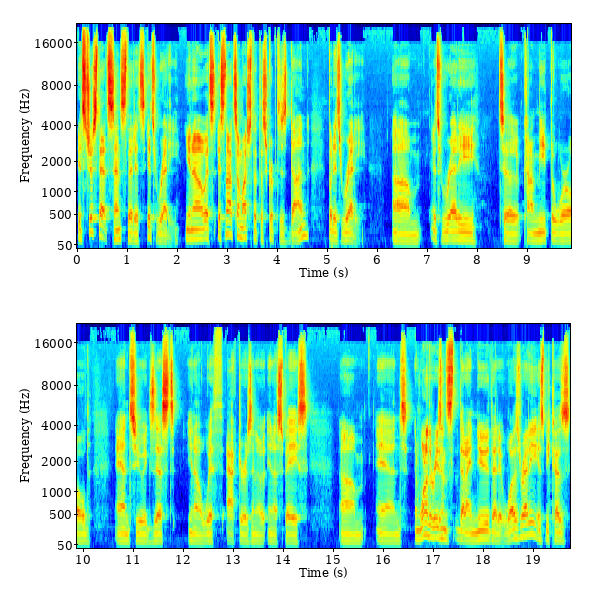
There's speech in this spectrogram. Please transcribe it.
it's just that sense that it's it's ready. You know, it's it's not so much that the script is done, but it's ready. Um, it's ready to kind of meet the world and to exist. You know, with actors in a in a space. Um, and and one of the reasons that I knew that it was ready is because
